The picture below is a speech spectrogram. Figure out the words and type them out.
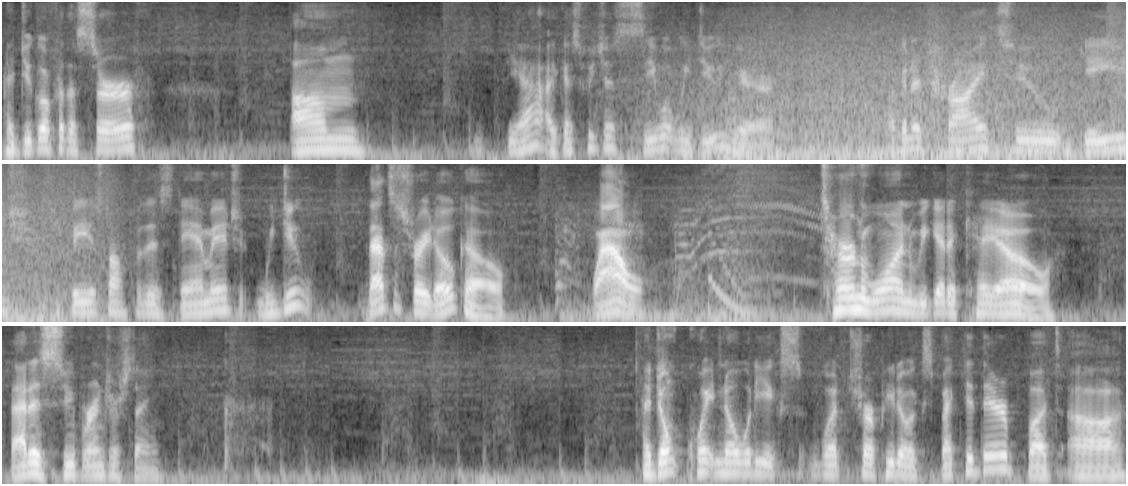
I do go for the Surf. Um, yeah, I guess we just see what we do here. I'm to try to gauge based off of this damage. We do... That's a straight OHKO. Wow. Turn one, we get a KO. That is super interesting. I don't quite know what he what Sharpedo expected there, but uh,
